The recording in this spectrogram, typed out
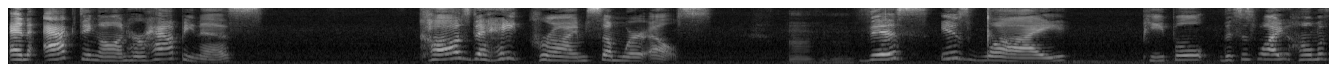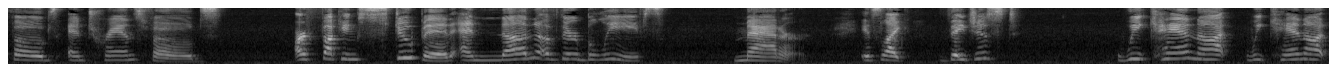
and acting on her happiness caused a hate crime somewhere else. Mm-hmm. This is why people, this is why homophobes and transphobes are fucking stupid and none of their beliefs matter. It's like they just we cannot we cannot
